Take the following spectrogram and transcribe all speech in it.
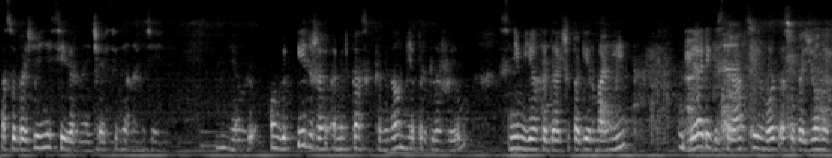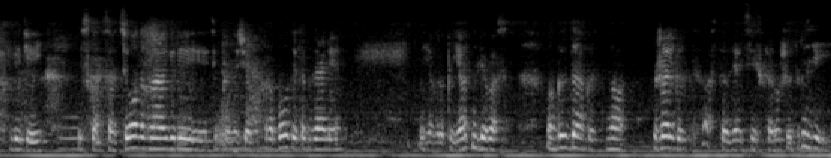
освобождения северной части Голландии. Он говорит, или же американский капитан мне предложил с ним ехать дальше по Германии для регистрации вот освобожденных людей из концентрационных лагерей, этих вынужденных работ и так далее. Я говорю, приятно для вас. Он говорит, да, говорит, но Жаль, говорит, оставлять здесь хороших друзей.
